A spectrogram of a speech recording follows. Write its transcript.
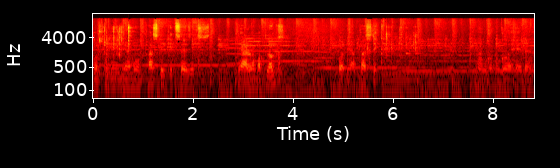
But to me they are more plastic. It says it's they are rubber plugs but they are plastic. And I'm going to go ahead and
